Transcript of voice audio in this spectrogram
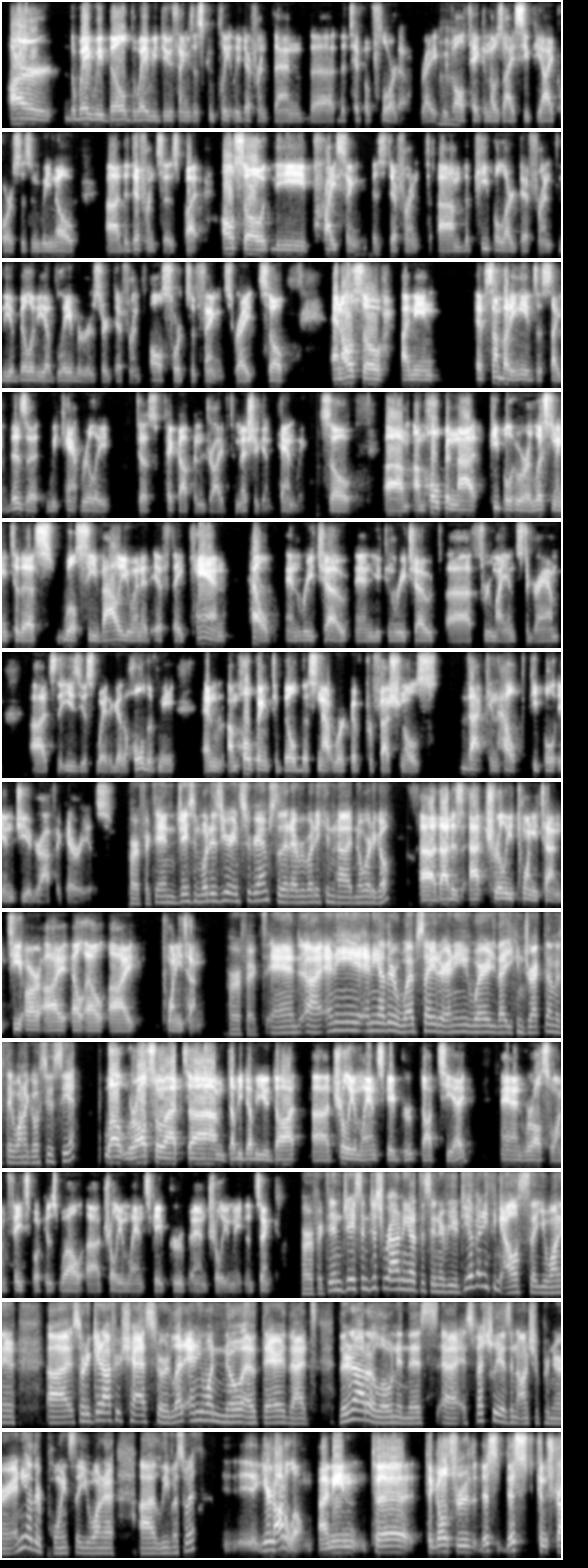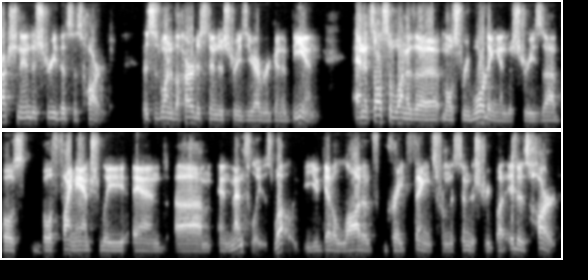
our the way we build the way we do things is completely different than the the tip of florida right mm-hmm. we've all taken those icpi courses and we know uh, the differences but also the pricing is different um, the people are different the ability of laborers are different all sorts of things right so and also i mean if somebody needs a site visit we can't really just pick up and drive to michigan can we so um, I'm hoping that people who are listening to this will see value in it if they can help and reach out. And you can reach out uh, through my Instagram. Uh, it's the easiest way to get a hold of me. And I'm hoping to build this network of professionals that can help people in geographic areas. Perfect. And Jason, what is your Instagram so that everybody can uh, know where to go? Uh, that is at Trilly 2010, T R I L L I 2010. Perfect. And uh, any any other website or anywhere that you can direct them if they want to go to see it? Well, we're also at um, www.trilliumlandscapegroup.ca, and we're also on Facebook as well, uh, Trillium Landscape Group and Trillium Maintenance Inc. Perfect. And Jason, just rounding out this interview, do you have anything else that you want to uh, sort of get off your chest or let anyone know out there that they're not alone in this, uh, especially as an entrepreneur? Any other points that you want to uh, leave us with? you're not alone. I mean, to to go through this this construction industry, this is hard. This is one of the hardest industries you're ever going to be in, and it's also one of the most rewarding industries, uh, both both financially and um, and mentally as well. You get a lot of great things from this industry, but it is hard,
